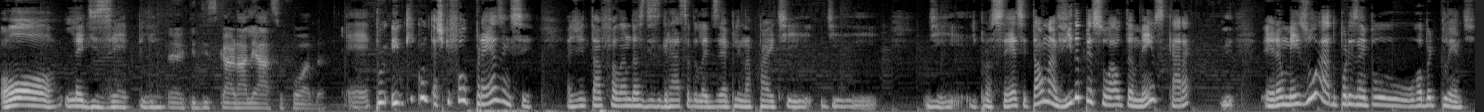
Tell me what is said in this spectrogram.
Ó, Led Zeppelin. É, que descaralhaço foda. É, por- e o que, acho que foi o Presence. A gente tava falando das desgraças do Led Zeppelin na parte de, de, de processo e tal. Na vida pessoal também, os caras eram meio zoados. Por exemplo, o Robert Plant.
